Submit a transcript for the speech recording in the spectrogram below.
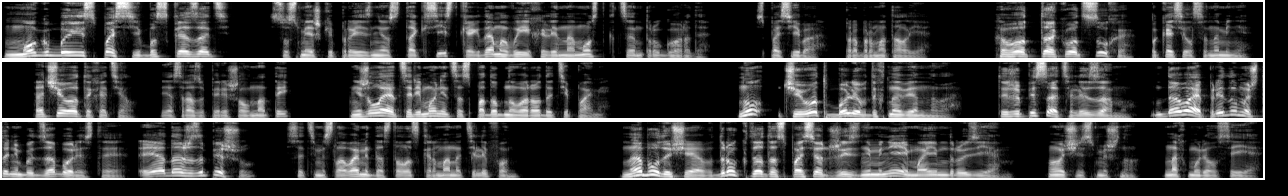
«Мог бы и спасибо сказать», — с усмешкой произнес таксист, когда мы выехали на мост к центру города. «Спасибо», — пробормотал я. «Вот так вот сухо», — покосился на меня. «А чего ты хотел?» Я сразу перешел на «ты», не желая церемониться с подобного рода типами. «Ну, чего-то более вдохновенного. Ты же писатель из заму. Давай, придумай что-нибудь забористое, я даже запишу». С этими словами достал из кармана телефон. «На будущее, вдруг кто-то спасет жизни мне и моим друзьям. Очень смешно», — нахмурился я.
